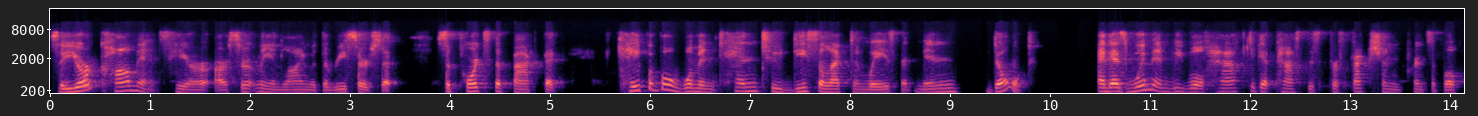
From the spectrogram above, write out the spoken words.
So your comments here are certainly in line with the research that supports the fact that capable women tend to deselect in ways that men don't. And as women, we will have to get past this perfection principle,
